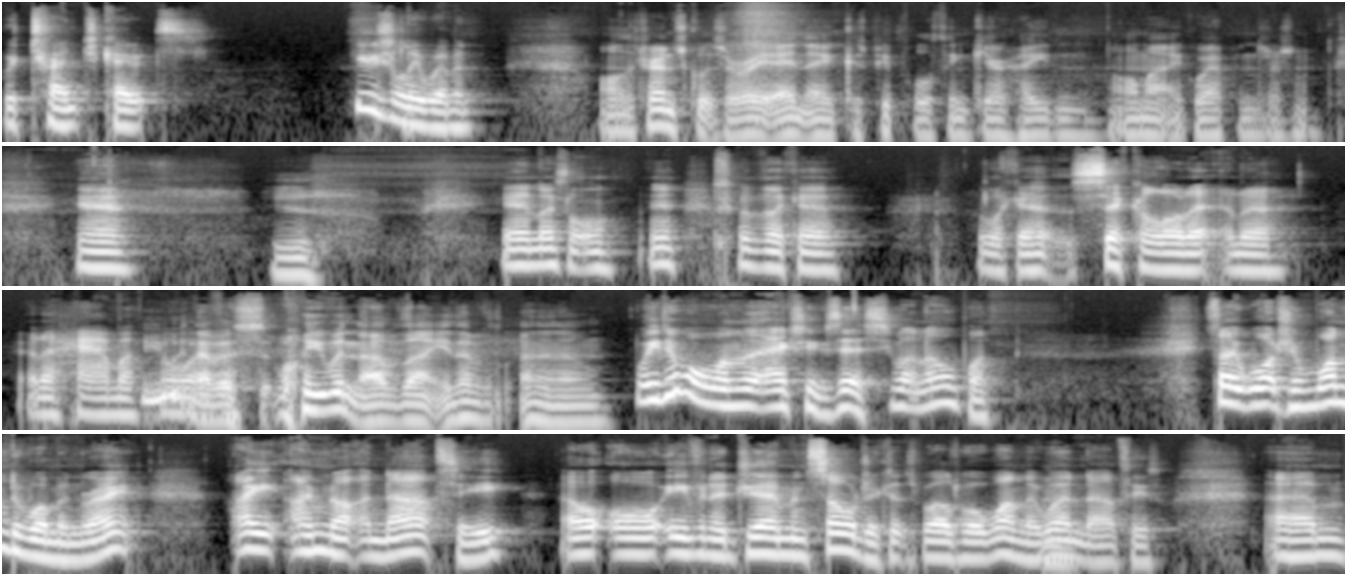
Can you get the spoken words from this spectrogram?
with trench coats. Usually women. Well, the trench coats are right in now because people think you're hiding automatic weapons or something. Yeah. Yeah. Yeah, nice little yeah, with like a with like a sickle on it and a and a hammer. You wouldn't have a, whatever. well, you wouldn't have that. You'd have, I don't know. Well, you don't want one that actually exists. You want an old one. It's like watching Wonder Woman, right? I I'm not a Nazi or, or even a German soldier because it's World War One. They Mm. weren't Nazis. Um,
